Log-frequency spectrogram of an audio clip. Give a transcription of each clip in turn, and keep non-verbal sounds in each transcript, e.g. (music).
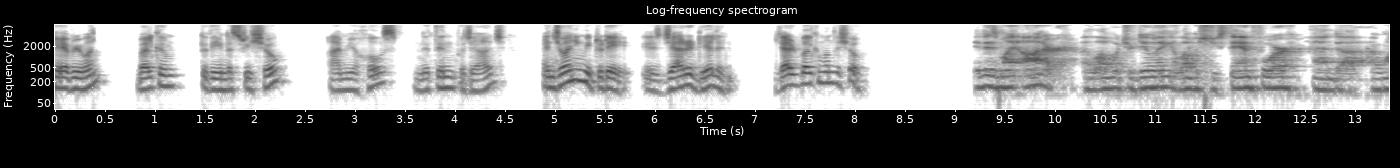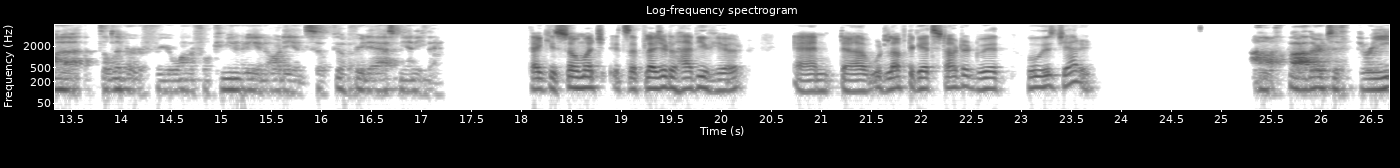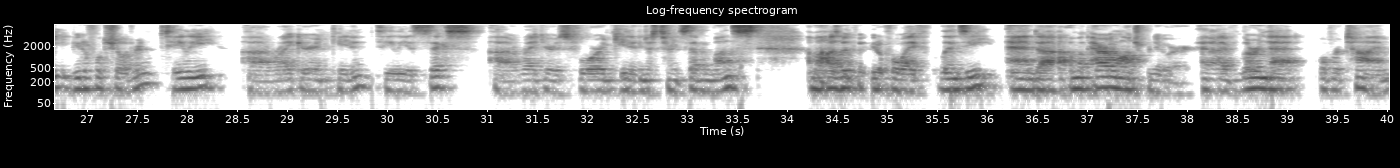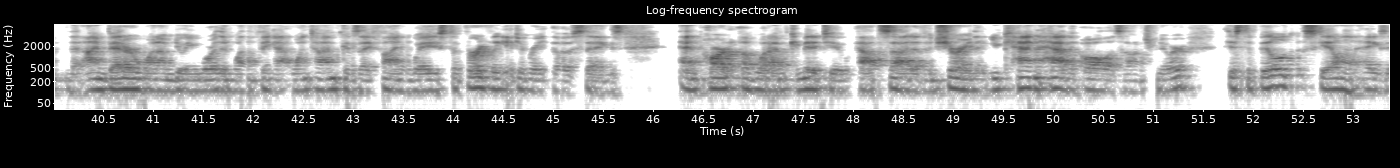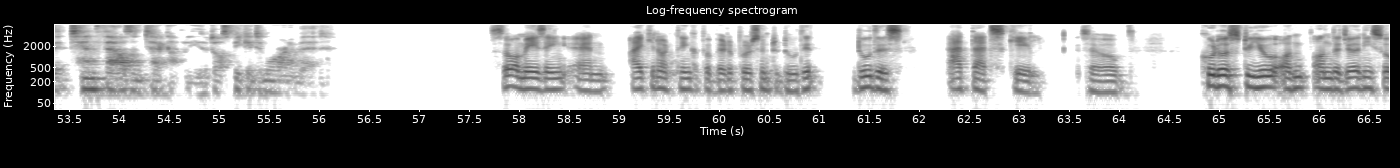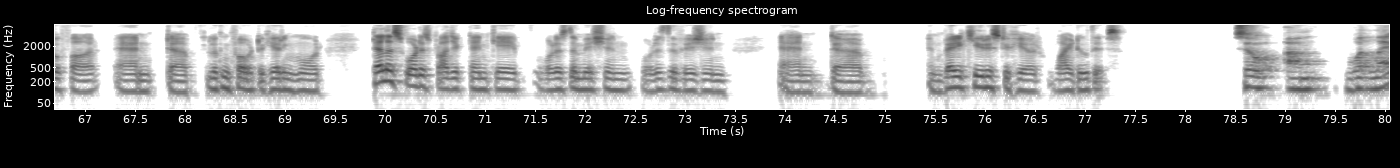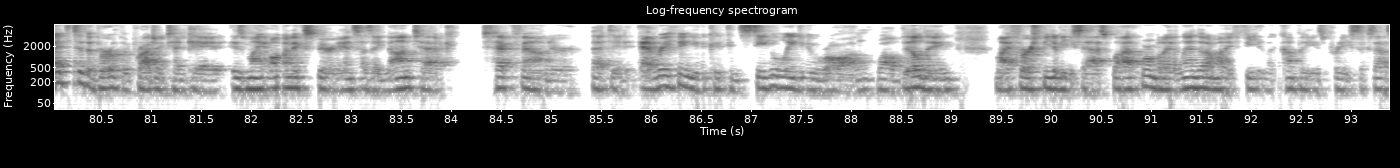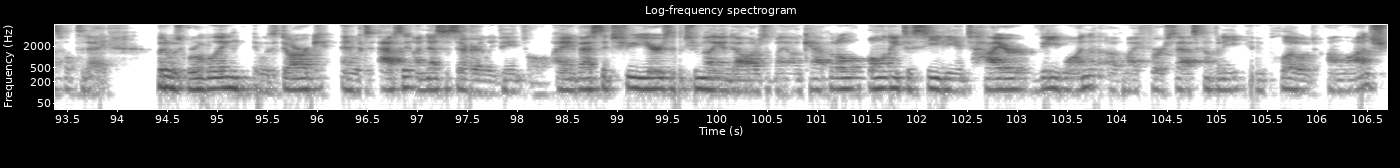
Hey everyone, welcome to the Industry Show. I'm your host, Nitin Bajaj, and joining me today is Jared Yellin. Jared, welcome on the show. It is my honor. I love what you're doing. I love what you stand for, and uh, I want to deliver for your wonderful community and audience. So feel free to ask me anything. Thank you so much. It's a pleasure to have you here, and uh, would love to get started with who is Jared. I'm a father to three beautiful children, Taylee, uh, Ryker, and Kadeyn. Taylee is six, uh, Ryker is four, and Kadeyn just turned seven months. I'm a husband to a beautiful wife, Lindsay, and uh, I'm a parallel entrepreneur. And I've learned that over time that I'm better when I'm doing more than one thing at one time because I find ways to vertically integrate those things. And part of what I'm committed to outside of ensuring that you can have it all as an entrepreneur is to build, scale, and exit 10,000 tech companies, which I'll speak into more in a bit. So amazing. And I cannot think of a better person to do, th- do this at that scale. So kudos to you on, on the journey so far and uh, looking forward to hearing more. Tell us what is Project 10K? What is the mission? What is the vision? And uh, and very curious to hear why do this. So, um, what led to the birth of Project 10K is my own experience as a non tech tech founder that did everything you could conceivably do wrong while building my first B2B SaaS platform. But I landed on my feet and the company is pretty successful today. But it was grueling, it was dark, and it was absolutely unnecessarily painful. I invested two years and $2 million of my own capital only to see the entire V1 of my first SaaS company implode on launch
